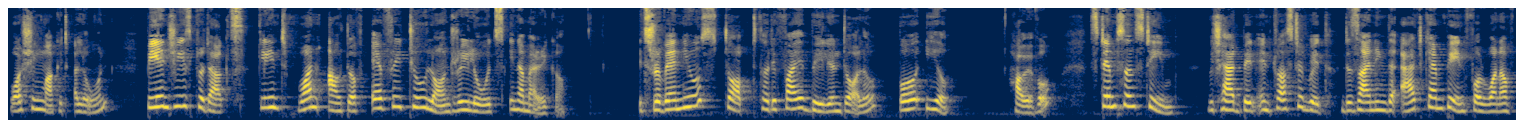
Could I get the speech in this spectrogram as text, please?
washing market alone, P&G's products cleaned one out of every two laundry loads in America. Its revenues topped $35 billion per year. However, Stimson's team, which had been entrusted with designing the ad campaign for one of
